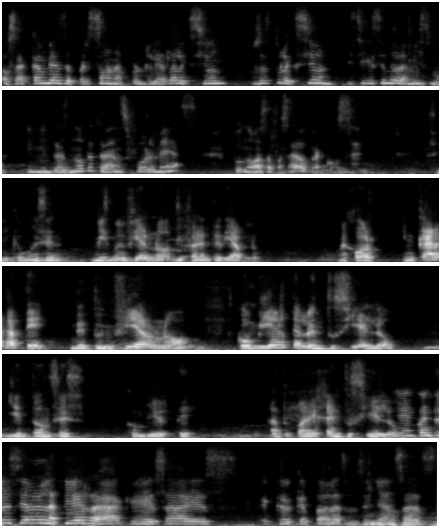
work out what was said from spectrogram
o sea, cambias de persona, pero en realidad la lección, pues es tu lección y sigue siendo la misma. Y mientras no te transformes, pues no vas a pasar a otra cosa. Sí, como dicen, mismo infierno, diferente diablo. Mejor, encárgate de tu infierno, conviértelo en tu cielo y entonces convierte a tu pareja en tu cielo. Y encuentra el cielo en la tierra, que esa es, creo que todas las enseñanzas,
